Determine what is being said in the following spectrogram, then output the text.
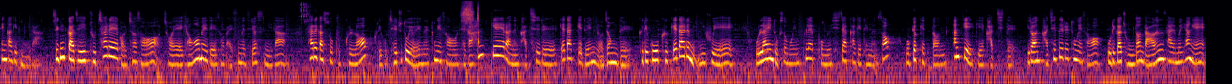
생각이 듭니다. 지금까지 두 차례에 걸쳐서 저의 경험에 대해서 말씀을 드렸습니다. 사르가소 북클럽 그리고 제주도 여행을 통해서 제가 함께라는 가치를 깨닫게 된 여정들 그리고 그 깨달음 이후에 온라인 독서 모임 플랫폼을 시작하게 되면서 목격했던 함께 읽기의 가치들 이런 가치들을 통해서 우리가 좀 더 나은 삶을 향해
